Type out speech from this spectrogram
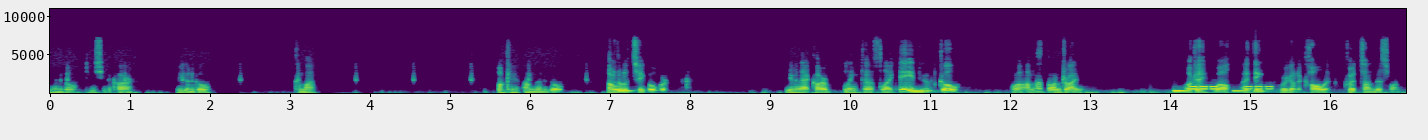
you gonna go? Do you see the car? Are you gonna go? Come on. Okay, I'm gonna go. I'm gonna take over. Even that car blinked us like, hey dude, go. Well, I'm not the one driving. Okay, well, I think we're gonna call it quits on this one.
